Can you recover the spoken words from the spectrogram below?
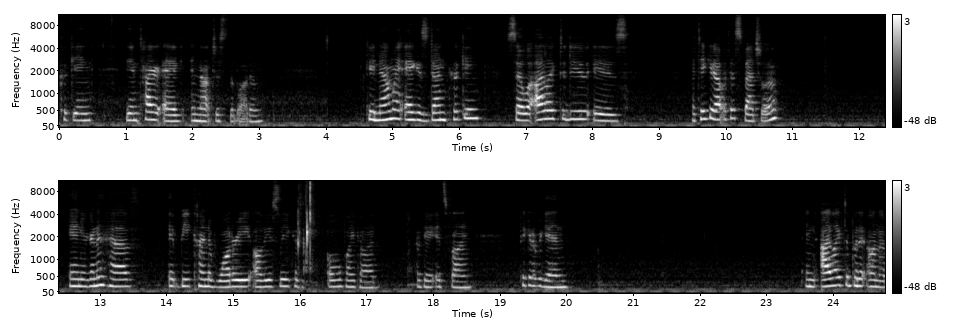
cooking the entire egg and not just the bottom. Okay, now my egg is done cooking. So what I like to do is I take it out with a spatula and you're gonna have it be kind of watery obviously because oh my god. Okay it's fine. Pick it up again. And I like to put it on a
